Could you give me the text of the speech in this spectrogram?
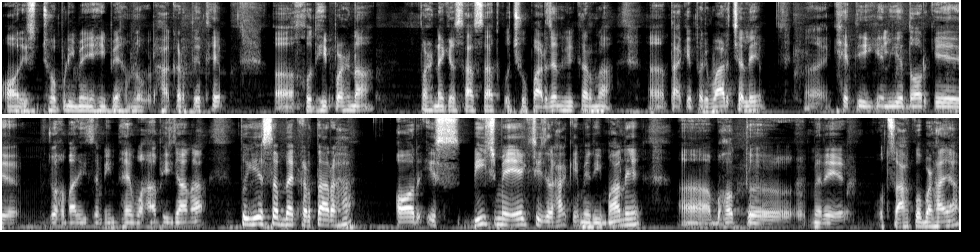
और इस झोपड़ी में यहीं पे हम लोग रहा करते थे ख़ुद ही पढ़ना पढ़ने के साथ साथ कुछ उपार्जन भी करना ताकि परिवार चले खेती के लिए दौड़ के जो हमारी ज़मीन है वहाँ भी जाना। तो ये सब मैं करता रहा। और इस बीच में एक चीज़ रहा कि मेरी माँ ने बहुत मेरे उत्साह को बढ़ाया।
